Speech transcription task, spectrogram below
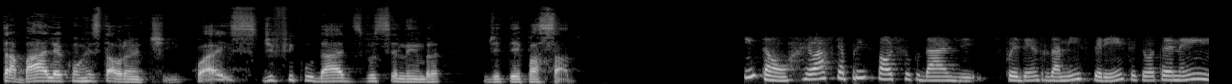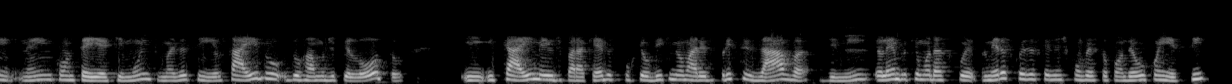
trabalha com restaurante, quais dificuldades você lembra de ter passado? Então, eu acho que a principal dificuldade foi dentro da minha experiência, que eu até nem, nem contei aqui muito, mas assim, eu saí do, do ramo de piloto e, e caí meio de paraquedas porque eu vi que meu marido precisava de mim. Eu lembro que uma das co primeiras coisas que a gente conversou quando eu o conheci,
